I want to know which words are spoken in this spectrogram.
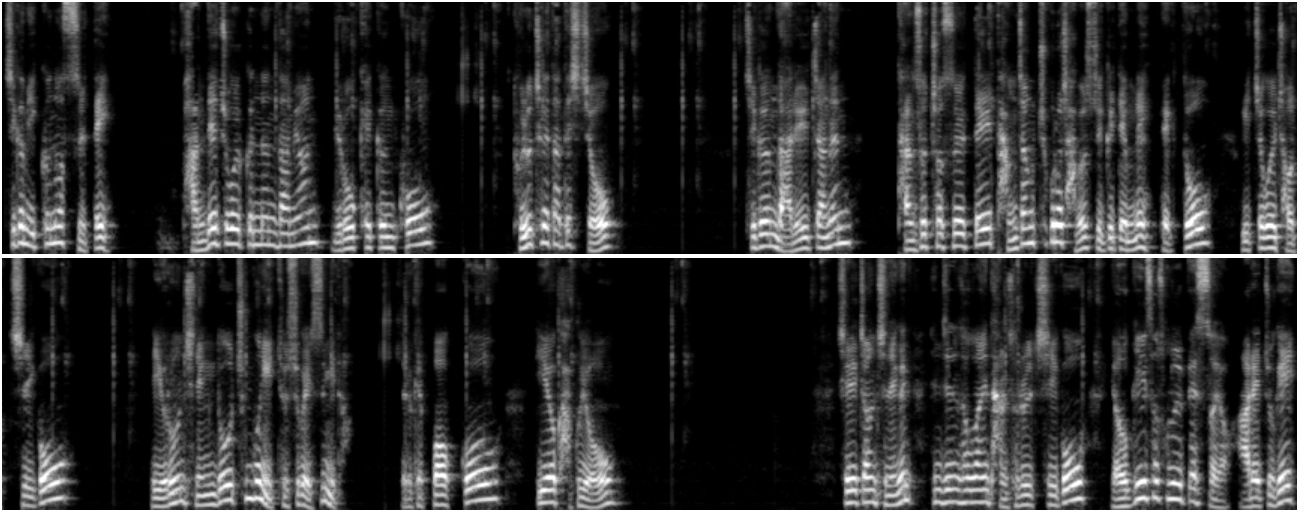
지금 이 끊었을 때 반대쪽을 끊는다면 이렇게 끊고 돌려치겠다는 뜻이죠. 지금 날일자는 단수 쳤을 때 당장 축으로 잡을 수 있기 때문에 백도 위쪽을 젖히고 이런 진행도 충분히 될 수가 있습니다. 이렇게 뻗고 뛰어가고요. 실전 진행은 신진서구단이 단수를 치고 여기서 손을 뺐어요. 아래쪽에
